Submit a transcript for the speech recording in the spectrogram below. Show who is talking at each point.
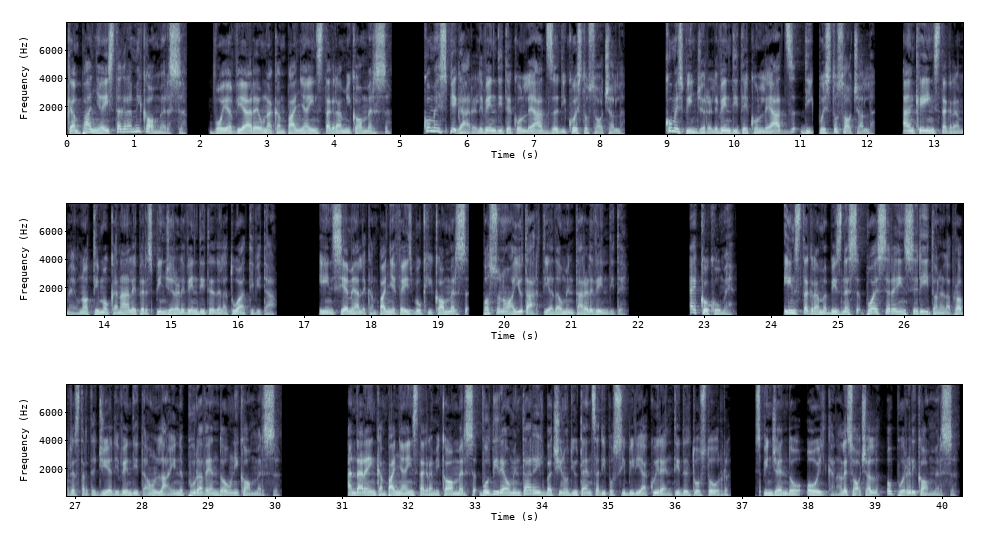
Speaker 1: Campagna Instagram e-commerce. Vuoi avviare una campagna Instagram e-commerce? Come spiegare le vendite con le ads di questo social? Come spingere le vendite con le ads di questo social? Anche Instagram è un ottimo canale per spingere le vendite della tua attività. Insieme alle campagne Facebook e-commerce possono aiutarti ad aumentare le vendite. Ecco come. Instagram Business può essere inserito nella propria strategia di vendita online pur avendo un e-commerce. Andare in campagna Instagram e-commerce vuol dire aumentare il bacino di utenza di possibili acquirenti del tuo store, spingendo o il canale social oppure l'e-commerce.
